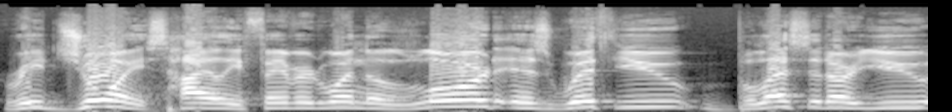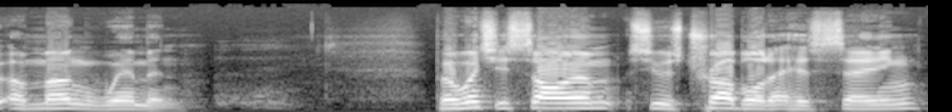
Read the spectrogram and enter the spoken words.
Rejoice, highly favored one, the Lord is with you. Blessed are you among women. But when she saw him, she was troubled at his saying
